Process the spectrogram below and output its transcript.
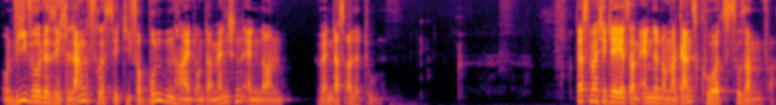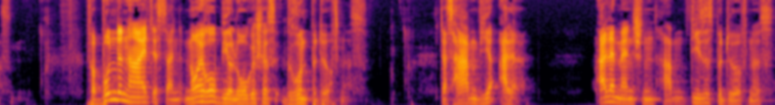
Und wie würde sich langfristig die Verbundenheit unter Menschen ändern, wenn das alle tun? Das möchte ich dir jetzt am Ende nochmal ganz kurz zusammenfassen. Verbundenheit ist ein neurobiologisches Grundbedürfnis. Das haben wir alle. Alle Menschen haben dieses Bedürfnis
